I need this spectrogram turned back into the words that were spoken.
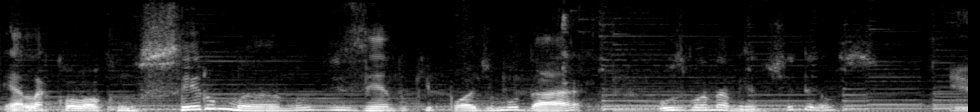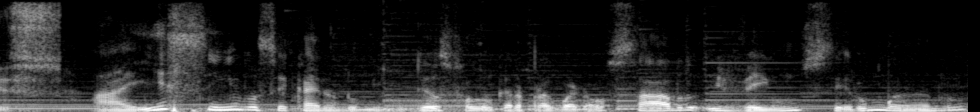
ela coloca um ser humano dizendo que pode mudar os mandamentos de Deus. Isso. Aí sim você cai no domingo. Deus falou que era para guardar o sábado e veio um ser humano,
